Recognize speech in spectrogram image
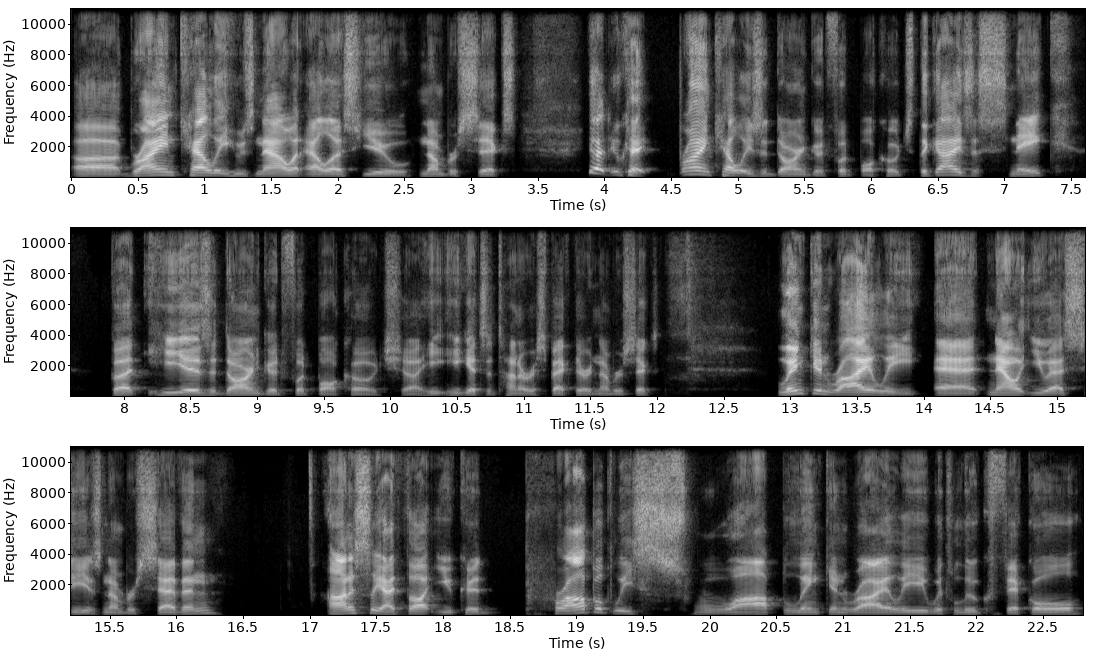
Uh, Brian Kelly, who's now at LSU, number six. Yeah, okay. Brian Kelly's a darn good football coach. The guy's a snake, but he is a darn good football coach. Uh, he, he gets a ton of respect there at number six. Lincoln Riley at now at USC is number seven. Honestly, I thought you could probably swap Lincoln Riley with Luke Fickell.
